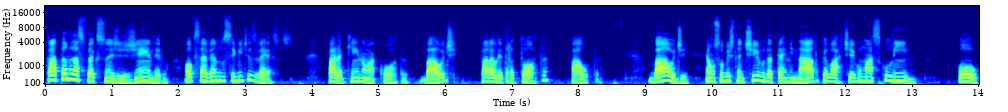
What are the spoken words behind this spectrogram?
Tratando das flexões de gênero, observemos os seguintes versos. Para quem não acorda, balde, para a letra torta, pauta. Balde é um substantivo determinado pelo artigo masculino, ou,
